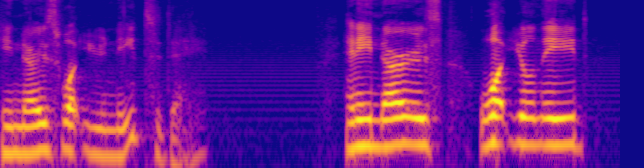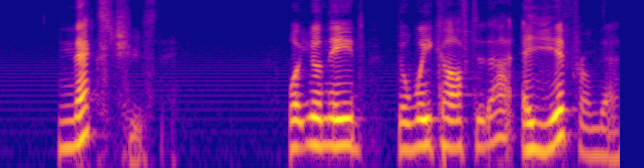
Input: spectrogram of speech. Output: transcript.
He knows what you need today. And He knows what you'll need next Tuesday, what you'll need the week after that, a year from that.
